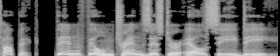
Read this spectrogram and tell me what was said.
Topic: Thin film transistor LCD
